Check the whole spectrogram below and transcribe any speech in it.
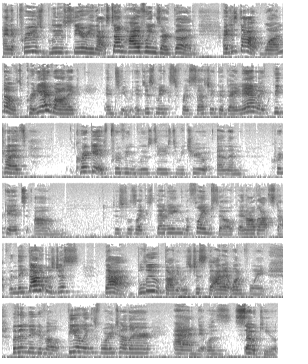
and it proves Blue's theory that some Hivewings are good. I just thought one that was pretty ironic, and two, it just makes for such a good dynamic because Cricket is proving Blue's theories to be true, and then Cricket um, just was like studying the flame silk and all that stuff. And they thought it was just that. Blue thought it was just that at one point. But then they developed feelings for each other, and it was so cute,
